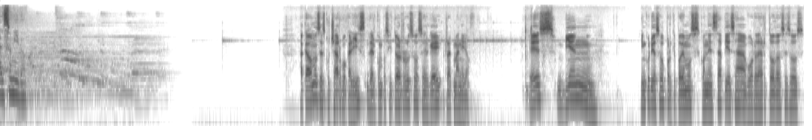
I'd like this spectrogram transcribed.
al sonido. Acabamos de escuchar Vocaliz del compositor ruso Sergei Rachmaninoff. Es bien, bien curioso porque podemos con esta pieza abordar todos esos,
